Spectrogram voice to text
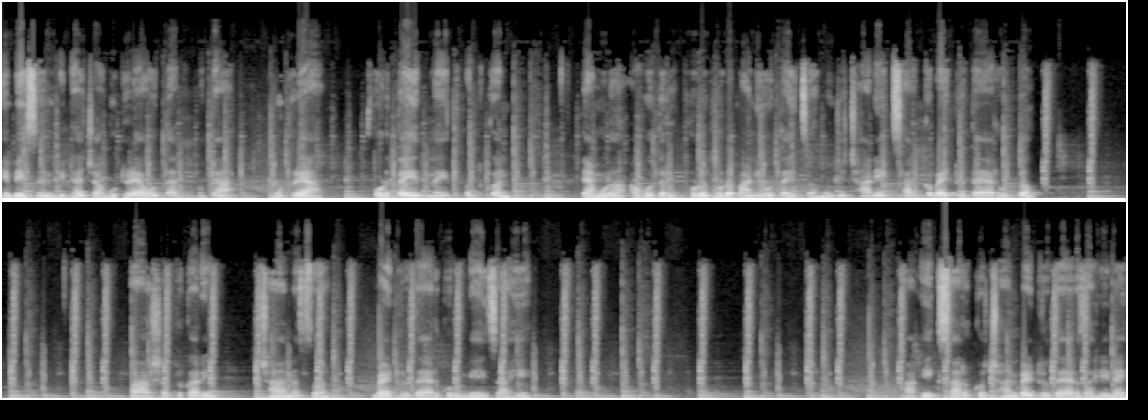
हे बेसन पिठाच्या गुठळ्या होतात. मग त्या गुठळ्या फोडता येत नाहीत पटकन. त्यामुळं अगोदर थोडं थोडं पाणी ओतायचं. म्हणजे छान एकसारखं बॅटर तयार होतं. अशा प्रकारे छान असं बॅटर तयार करून घ्यायचं आहे. हा एकसारखं छान बॅटर तयार झालेलं आहे.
